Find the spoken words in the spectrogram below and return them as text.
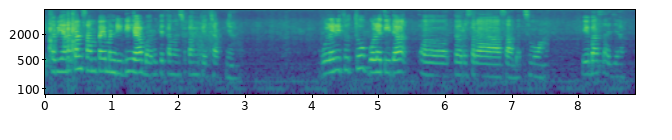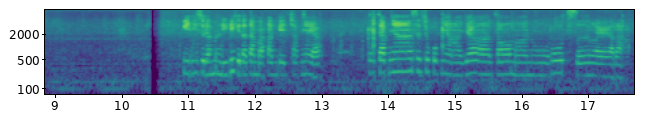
kita biarkan sampai mendidih ya baru kita masukkan kecapnya. Boleh ditutup boleh tidak e, terserah sahabat semua. Bebas aja. Ini sudah mendidih kita tambahkan kecapnya ya. Kecapnya secukupnya aja atau menurut selera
